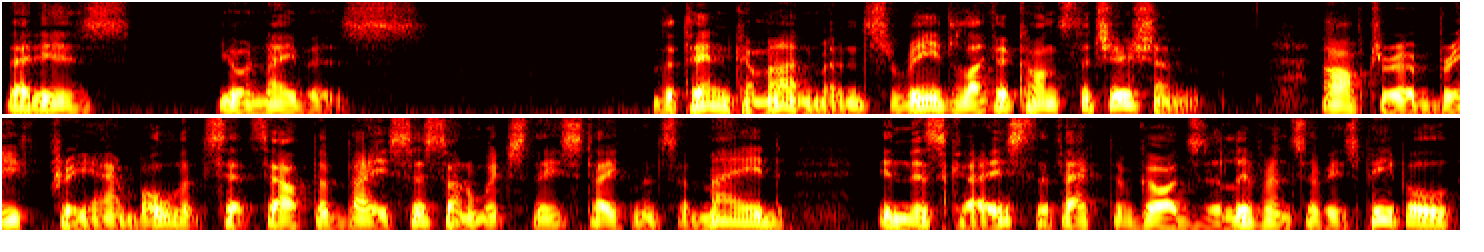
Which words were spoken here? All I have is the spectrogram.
that is your neighbour's. The Ten Commandments read like a constitution. After a brief preamble that sets out the basis on which these statements are made, in this case the fact of God's deliverance of his people,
